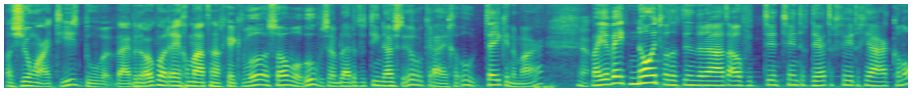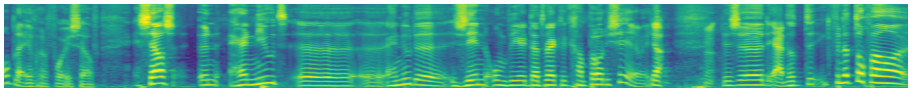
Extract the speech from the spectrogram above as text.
Als jonge artiest, doen we, wij hebben er ook wel regelmatig naar gekeken. Wel, zo wel, oeh, we zijn blij dat we 10.000 euro krijgen. Oeh, tekenen maar. Ja. Maar je weet nooit wat het inderdaad over 20, 30, 40 jaar kan opleveren voor jezelf. En zelfs een hernieuwd, eh, hernieuwde zin om weer daadwerkelijk te gaan produceren, weet je. Ja. Dus eh, ja, dat, ik vind dat toch wel, eh,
